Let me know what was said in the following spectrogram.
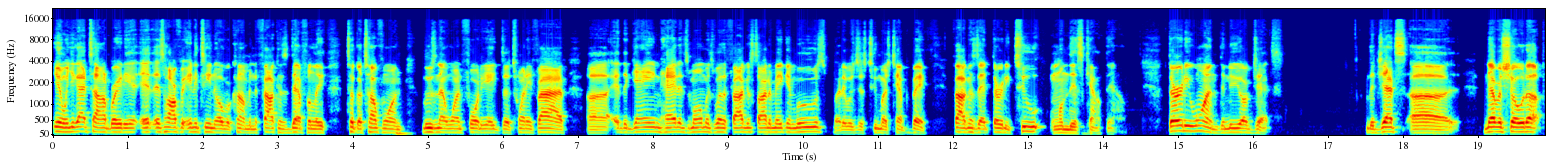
you know when you got Tom Brady, it, it's hard for any team to overcome. And the Falcons definitely took a tough one, losing that one forty-eight to 25. Uh, the game had its moments where the Falcons started making moves, but it was just too much Tampa Bay. Falcons at 32 on this countdown. 31, the New York Jets. The Jets uh, never showed up,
